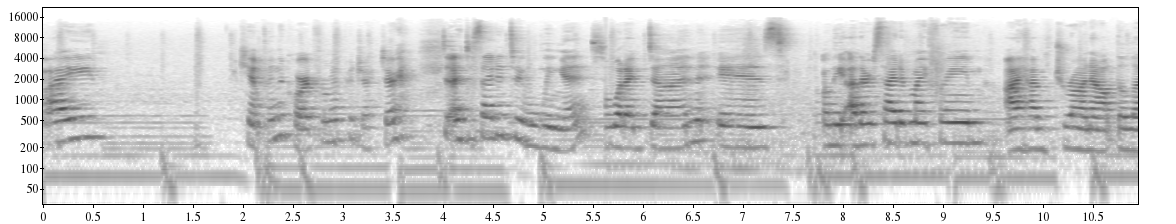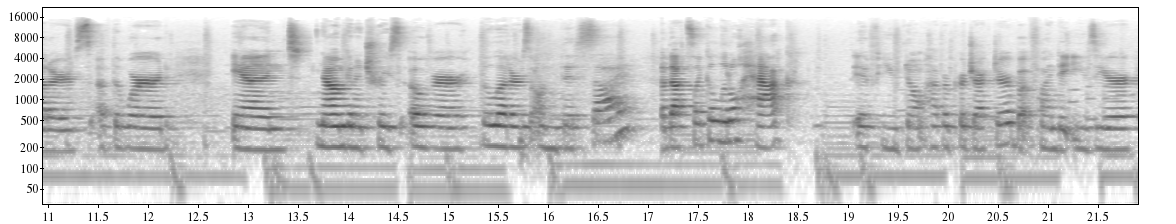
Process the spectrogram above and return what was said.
I can't find the cord for my projector. I decided to wing it. What I've done is on the other side of my frame, I have drawn out the letters of the word and now I'm gonna trace over the letters on this side. That's like a little hack if you don't have a projector but find it easier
